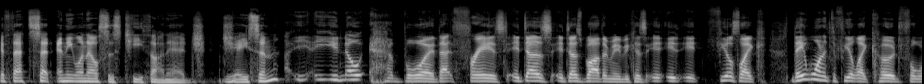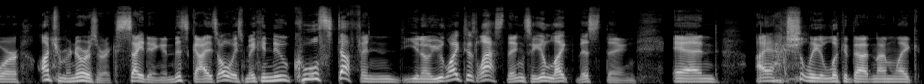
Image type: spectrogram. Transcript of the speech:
if that set anyone else's teeth on edge. Jason? You know boy that phrase it does it does bother me because it, it, it feels like they want it to feel like code for entrepreneurs are exciting and this guy's always making new cool stuff and you know you liked his last thing so you like this thing and I actually look at that and I'm like,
